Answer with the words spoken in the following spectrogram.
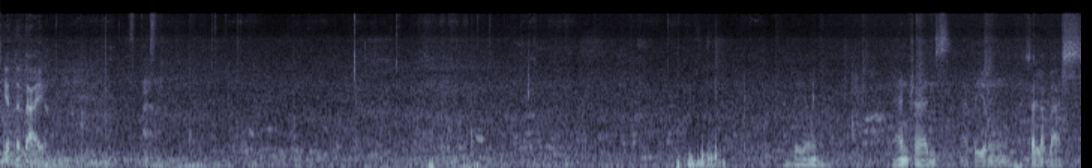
Akyat na tayo. Ito yung entrance. Ito yung sa labas.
